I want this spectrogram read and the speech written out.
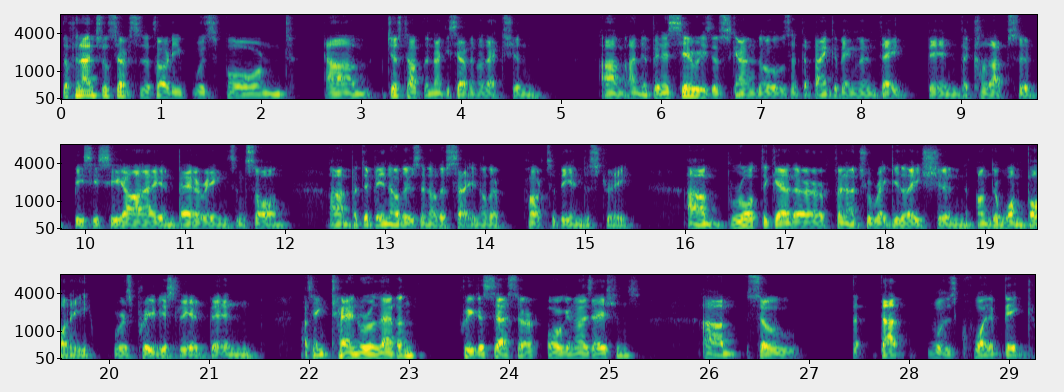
the Financial Services Authority was formed um, just after the 97 election um, and there've been a series of scandals at the Bank of England. They've been the collapse of BCCI and Barings and so on. Um, but there've been others in other set in other parts of the industry. Um, brought together financial regulation under one body, whereas previously it had been, I think, 10 or 11 predecessor organizations. Um, so th- that was quite a big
